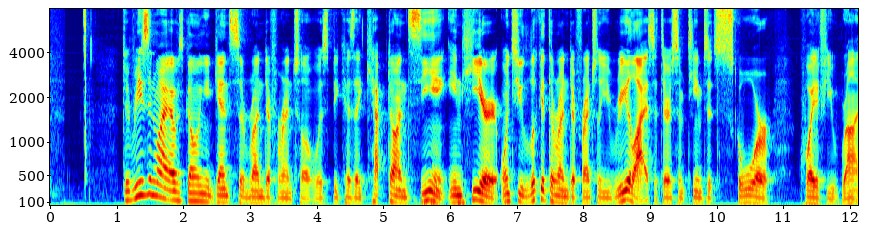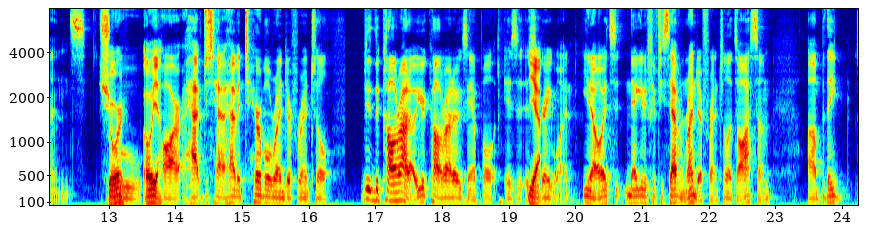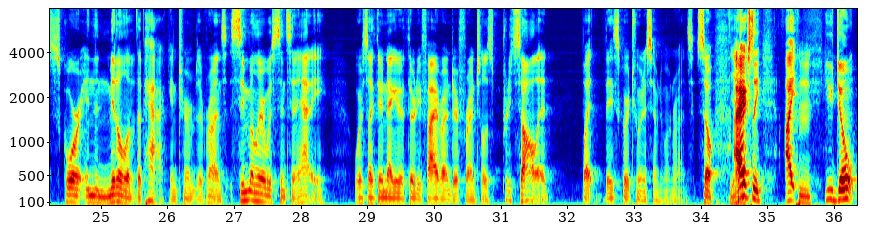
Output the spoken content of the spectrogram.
the reason why I was going against the run differential was because I kept on seeing in here. Once you look at the run differential, you realize that there are some teams that score quite a few runs. Sure. Who Oh, yeah. Are have just have, have a terrible run differential. The Colorado, your Colorado example is, is Yeah. a great one. You know, it's negative fifty seven run differential. It's awesome um, but they score in the middle of the pack in terms of runs. Similar with Cincinnati, where it's like their negative 35 run differential is pretty solid, but they scored 271 runs. So I actually, I hmm. you don't,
